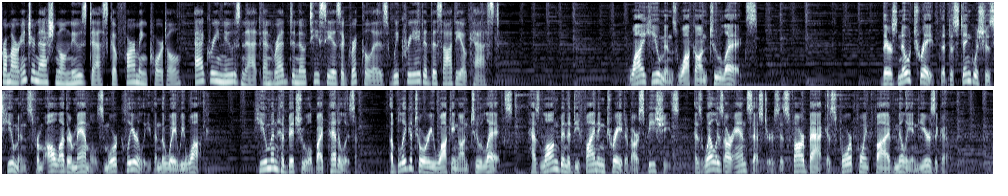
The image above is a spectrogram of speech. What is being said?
From our international news desk of Farming Portal, Agri Newsnet and Red de Noticias Agricolas we created this audiocast. Why humans walk on two legs. There's no trait that distinguishes humans from all other mammals more clearly than the way we walk. Human habitual bipedalism, obligatory walking on two legs, has long been a defining trait of our species, as well as our ancestors as far back as 4.5 million years ago.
